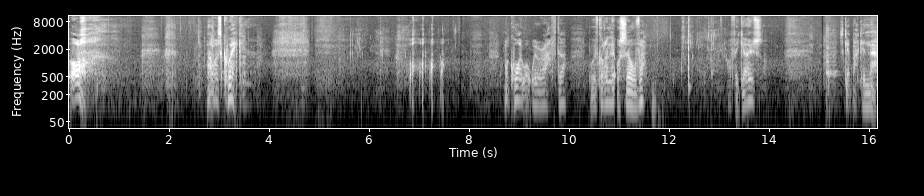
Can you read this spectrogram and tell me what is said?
Oh, that was quick. Not quite what we were after, but we've got a little silver. Off he goes. Let's get back in there.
